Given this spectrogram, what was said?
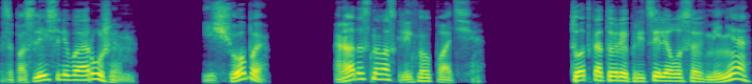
«Запаслись ли вы оружием?» «Еще бы!» — радостно воскликнул Патси. «Тот, который прицеливался в меня,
